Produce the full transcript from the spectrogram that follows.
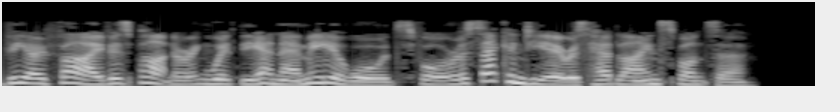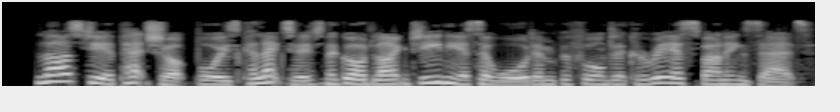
VO5 is partnering with the NME Awards for a second year as headline sponsor. Last year Pet Shop Boys collected the Godlike Genius Award and performed a career-spanning set.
